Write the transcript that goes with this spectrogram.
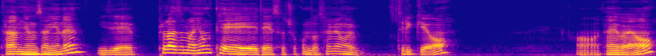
다음 영상에는 이제 플라즈마 형태에 대해서 조금 더 설명을 드릴게요. 어, 다음에 봐요.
